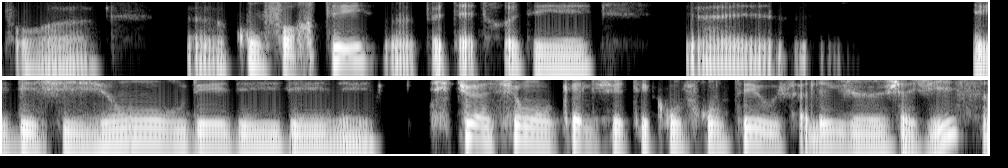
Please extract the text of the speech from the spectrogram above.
pour, conforter, peut-être des, des décisions ou des des situations auxquelles j'étais confrontée où il fallait que j'agisse.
